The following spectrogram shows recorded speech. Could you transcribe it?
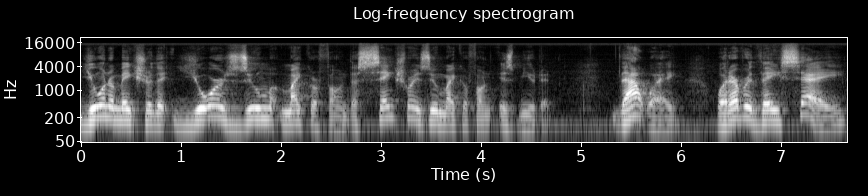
you want to make sure that your Zoom microphone, the Sanctuary Zoom microphone, is muted. That way, whatever they say,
